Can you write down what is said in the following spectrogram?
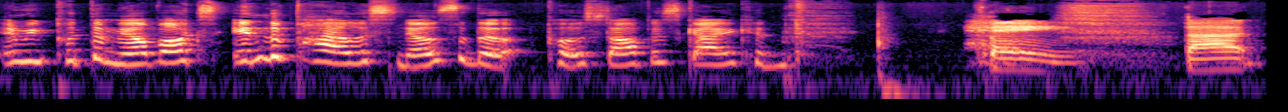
and we put the mailbox in the pile of snow so the post office guy could Hey, that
